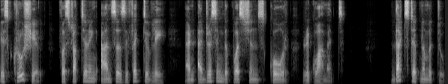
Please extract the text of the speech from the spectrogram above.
is crucial for structuring answers effectively and addressing the question's core requirement. That's step number two.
